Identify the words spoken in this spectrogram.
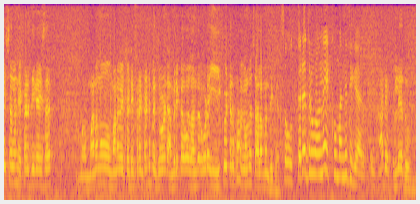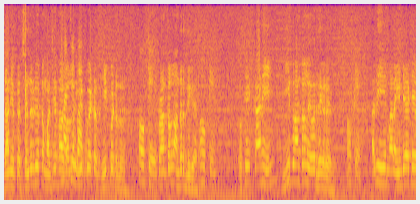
దేశాలను ఎక్కడ దిగాయి సార్? మనము మనం ఇట్లా డిఫరెంట్ అంటే మీరు చూడండి అమెరికా వాళ్ళందరూ కూడా ఈ ఈక్వేటర్ భాగంలో చాలా మంది దిగారు. సో ఉత్తర ధ్రువంలో ఎక్కువ మంది దిగారు. అంటే లేదు దాని యొక్క చంద్రుడి యొక్క మధ్య భాగంలో భాగం. ఈక్వేటర్ ఈక్వేటర్ ఓకే ప్రాంతంలో అందరూ దిగారు. ఓకే ఓకే కానీ ఈ ప్రాంతంలో ఎవరు దిగలేదు. ఓకే అది మన ఇండియాకే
